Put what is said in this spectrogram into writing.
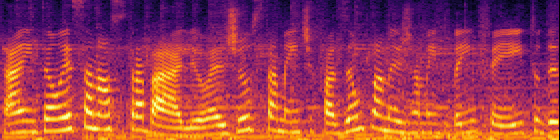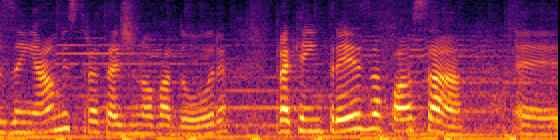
Tá? Então esse é o nosso trabalho, é justamente fazer um planejamento bem feito, desenhar uma estratégia inovadora para que a empresa possa é,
